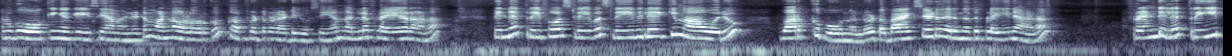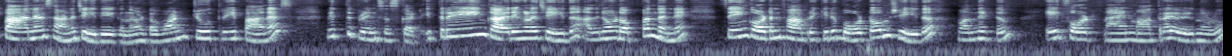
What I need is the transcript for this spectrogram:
നമുക്ക് വാക്കിംഗ് ഒക്കെ ഈസി ചെയ്യാൻ വേണ്ടിയിട്ടും വണ്ണമുള്ളവർക്കും കംഫർട്ടബിൾ ആയിട്ട് യൂസ് ചെയ്യാം. നല്ല ഫ്ലെയർ ആണ്. പിന്നെ ത്രീ ഫോർ സ്ലീവ് സ്ലീവിലേക്കും ആ ഒരു വർക്ക് പോകുന്നുണ്ട് കേട്ടോ. ബാക്ക് സൈഡ് വരുന്നത് പ്ലെയിൻ ആണ്. ഫ്രണ്ടിൽ ത്രീ പാനൽസ് ആണ് ചെയ്തേക്കുന്നത് കേട്ടോ. One two three panels with princess cut ഇത്രയും കാര്യങ്ങൾ ചെയ്ത് അതിനോടൊപ്പം തന്നെ സെയിം കോട്ടൺ ഫാബ്രിക്കിൽ ബോട്ടവും ചെയ്ത് വന്നിട്ടും എയ്റ്റ് ഫോർ നയൻ മാത്രമേ വരുന്നുള്ളൂ.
